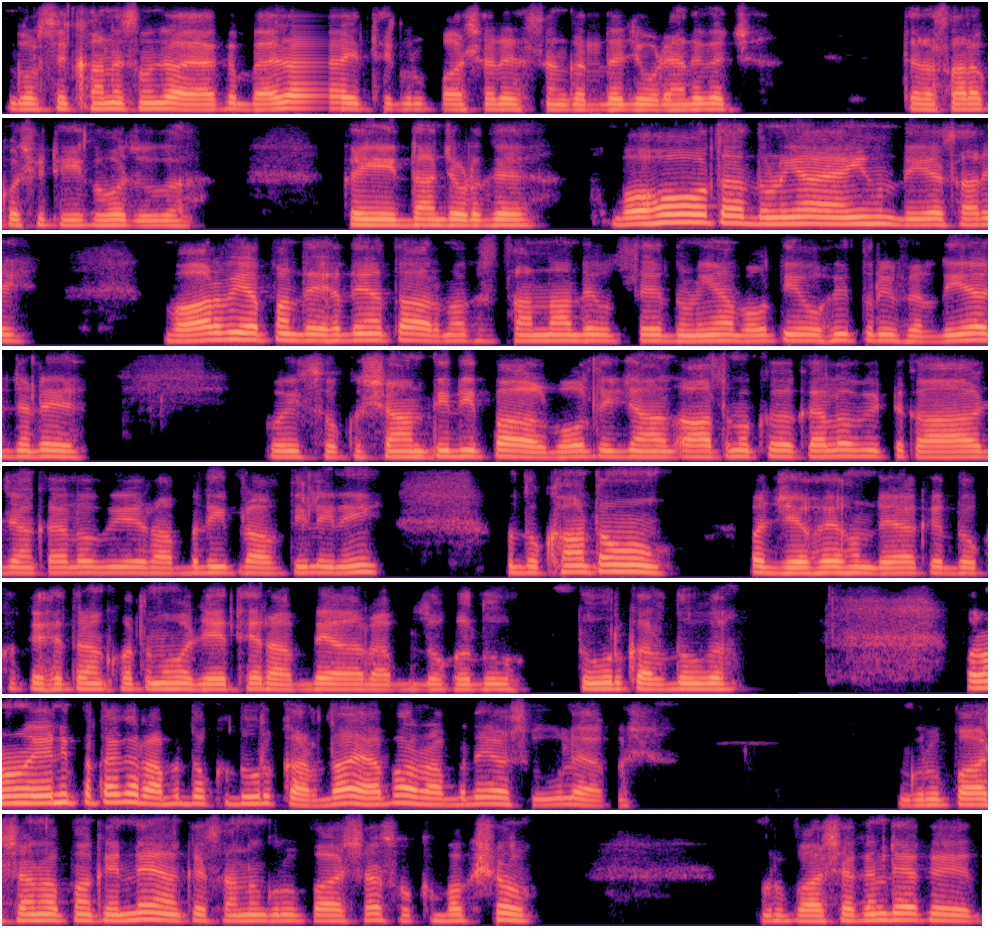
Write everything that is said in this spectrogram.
ਗੁਰਸਿੱਖਾਂ ਨੇ ਸਮਝਾਇਆ ਕਿ ਬਹਿ ਜਾ ਇੱਥੇ ਗੁਰੂ ਪਾਤਸ਼ਾਹ ਦੇ ਸੰਗਤ ਦੇ ਜੋੜਿਆਂ ਦੇ ਵਿੱਚ, ਤੇਰਾ ਸਾਰਾ ਕੁਝ ਹੀ ਠੀਕ ਹੋ ਜਾਊਗਾ। ਕਈ ਇਦਾਂ ਜੁੜ ਗਏ। ਬਹੁਤ ਦੁਨੀਆ ਐਂ ਹੀ ਹੁੰਦੀ ਹੈ ਸਾਰੀ। ਬਾਹਰ ਵੀ ਆਪਾਂ ਦੇਖਦੇ ਹਾਂ ਧਾਰਮਿਕ ਸਥਾਨਾਂ ਦੇ ਉੱਤੇ ਦੁਨੀਆ ਬਹੁਤੀ ਉਹੀ ਤੁਰੀ ਫਿਰਦੀ ਹੈ, ਜਿਹੜੇ ਕੋਈ ਸੁੱਖ ਸ਼ਾਂਤੀ ਦੀ ਭਾਲ ਬਹੁਤੀ ਜਾਂ ਆਤਮਿਕ ਕਹਿ ਲੋ ਵੀ ਟਿਕਾ ਜਾਂ ਕਹਿ ਲੋ ਵੀ ਰੱਬ ਦੀ ਪ੍ਰਾਪਤੀ ਲਈ ਨਹੀਂ ਦੁੱਖਾਂ ਤੋਂ ਭੱਜੇ ਹੋਏ ਹੁੰਦੇ ਆ ਕਿ ਦੁੱਖ ਕਿਸੇ ਤਰ੍ਹਾਂ ਖਤਮ ਹੋ ਜਾਏ, ਇੱਥੇ ਰੱਬ ਆ, ਰੱਬ ਦੁੱਖ ਦੂਰ ਕਰ ਦੂਗਾ ਪਰ ਉਹਨੂੰ ਇਹ ਨਹੀਂ ਪਤਾ ਕਿ ਰੱਬ ਦੁੱਖ ਦੂਰ ਕਰਦਾ ਆ, ਪਰ ਰੱਬ ਦੇ ਅਸੂਲ ਆ ਕੁਝ ਗੁਰੂ ਪਾਤਸ਼ਾਹ ਨੂੰ ਆਪਾਂ ਕਹਿੰਦੇ ਆ ਕਿ ਸਾਨੂੰ ਗੁਰੂ ਪਾਤਸ਼ਾਹ ਸੁੱਖ ਬਖਸ਼ੋ। ਗੁਰੂ ਪਾਤਸ਼ਾਹ ਕਹਿੰਦੇ ਆ ਕਿ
